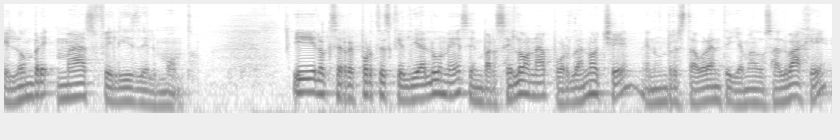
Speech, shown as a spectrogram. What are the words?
el hombre más feliz del mundo. Y lo que se reporta es que el día lunes en Barcelona, por la noche, en un restaurante llamado Salvaje,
